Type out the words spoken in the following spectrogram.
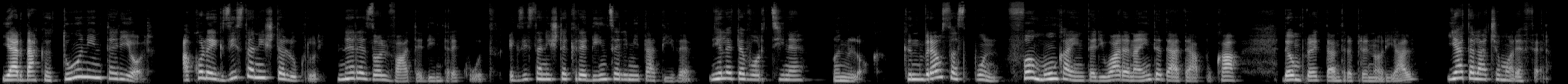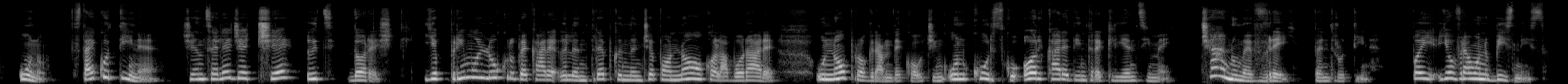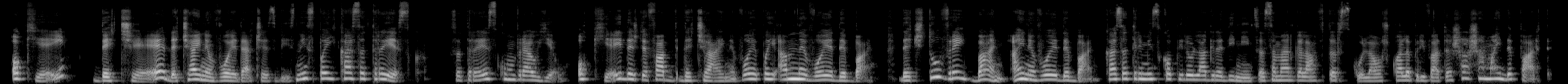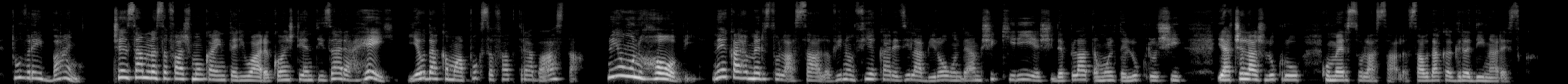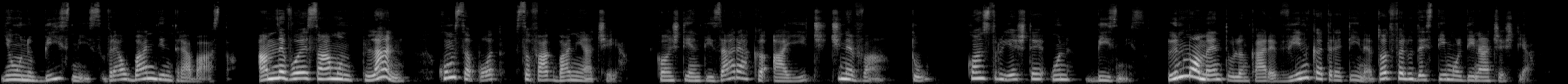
Iar dacă tu în interior Acolo există niște lucruri nerezolvate din trecut, există niște credințe limitative, ele te vor ține în loc. Când vreau să spun, fă munca interioară înainte de a te apuca de un proiect antreprenorial, iată la ce mă refer. 1. Stai cu tine și înțelege ce îți dorești. E primul lucru pe care îl întreb când încep o nouă colaborare, un nou program de coaching, un curs cu oricare dintre clienții mei. Ce anume vrei pentru tine? Păi eu vreau un business. Ok, de ce? De ce ai nevoie de acest business? Păi ca să trăiesc. Să trăiesc cum vreau eu. Ok, deci de fapt de ce ai nevoie? Păi am nevoie de bani. Deci tu vrei bani, ai nevoie de bani. Ca să trimiți copilul la grădiniță, să meargă la after school, la o școală privată și așa mai departe. Tu vrei bani. Ce înseamnă să faci munca interioară? Conștientizarea, hei, eu dacă mă apuc să fac treaba asta, nu e un hobby, nu e ca mersul la sală. Vin în fiecare zi la birou unde am și chirie și de plată multe lucruri și e același lucru cu mersul la sală sau dacă grădinăresc. E un business, vreau bani din treaba asta. Am nevoie să am un plan cum să pot să fac banii aceia. conștientizarea că aici cineva, tu, construiește un business. În momentul în care vin către tine tot felul de stimul din aceștia,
